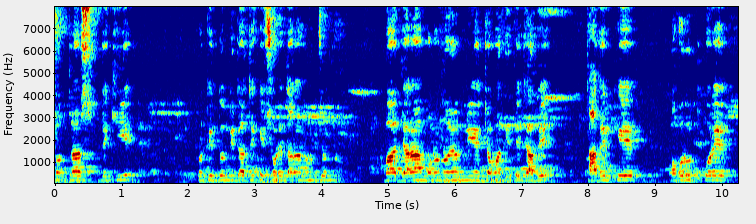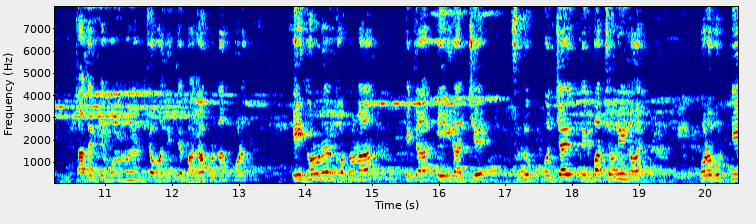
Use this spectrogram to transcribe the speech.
সন্ত্রাস দেখিয়ে প্রতিদ্বন্দ্বিতা থেকে সরে দাঁড়ানোর জন্য বা যারা মনোনয়ন নিয়ে জমা দিতে যাবে, তাদেরকে অবরোধ করে তাদেরকে মনোনয়ন জমা দিতে বাধা প্রদান করা। এই ধরনের ঘটনা এটা এই রাজ্যে শুধু পঞ্চায়েত নির্বাচনই নয়, পরবর্তী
